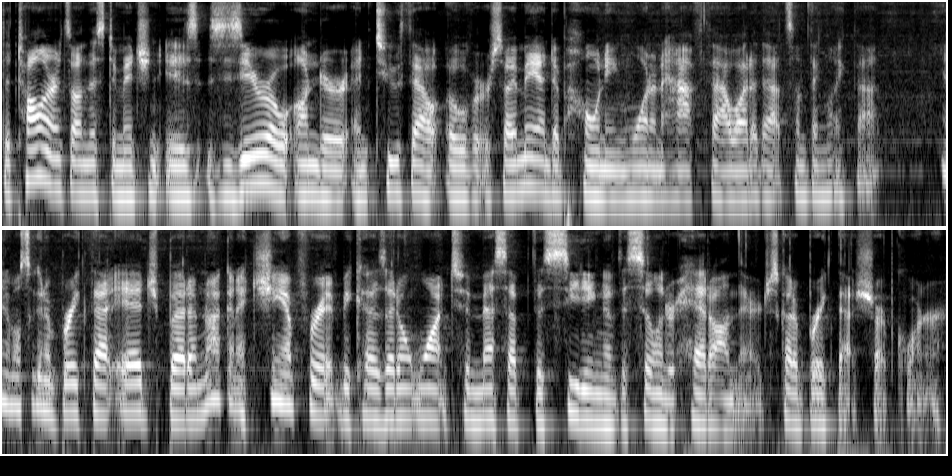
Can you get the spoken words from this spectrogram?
The tolerance on this dimension is zero under and two thou over, so I may end up honing one and a half thou out of that, something like that. And I'm also going to break that edge, but I'm not going to chamfer it because I don't want to mess up the seating of the cylinder head on there. Just got to break that sharp corner.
